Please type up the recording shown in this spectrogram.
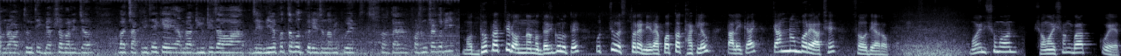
আমরা অর্থনৈতিক ব্যবসা বাণিজ্য বা চাকরি থেকে আমরা ডিউটি যাওয়া যে নিরাপত্তা বোধ করি এর জন্য আমি কুয়েত সরকারের প্রশংসা করি। মধ্যপ্রাচ্যের অন্যান্য দেশগুলোতে উচ্চ স্তরে নিরাপত্তা থাকলেও তালিকায় চার নম্বরে আছে সৌদি আরব। মঈন সুমন সময় সংবাদ কুয়েত।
